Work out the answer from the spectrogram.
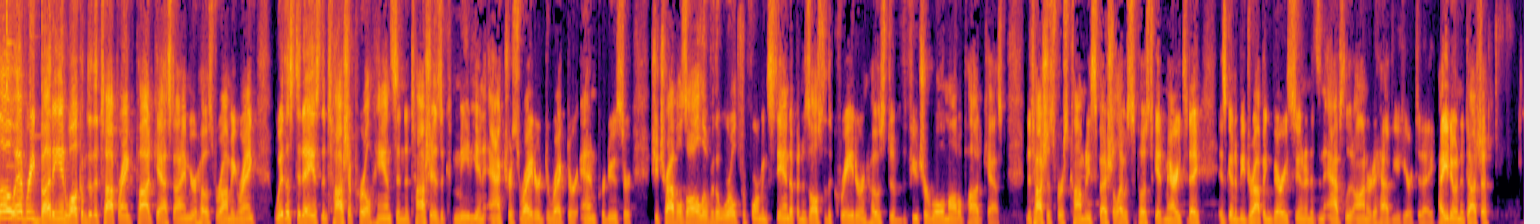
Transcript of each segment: Hello, everybody, and welcome to the Top Rank Podcast. I am your host, Rami Rank. With us today is Natasha Pearl Hansen. Natasha is a comedian, actress, writer, director, and producer. She travels all over the world performing stand up and is also the creator and host of the Future Role Model podcast. Natasha's first comedy special, I Was Supposed to Get Married Today, is going to be dropping very soon, and it's an absolute honor to have you here today. How you doing, Natasha?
